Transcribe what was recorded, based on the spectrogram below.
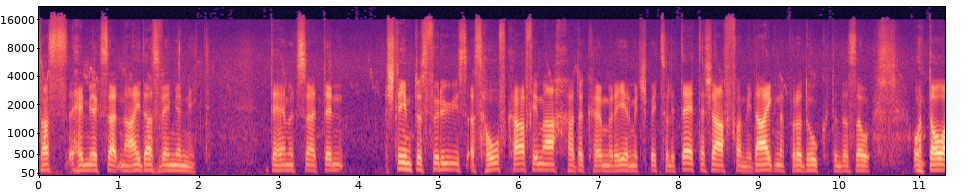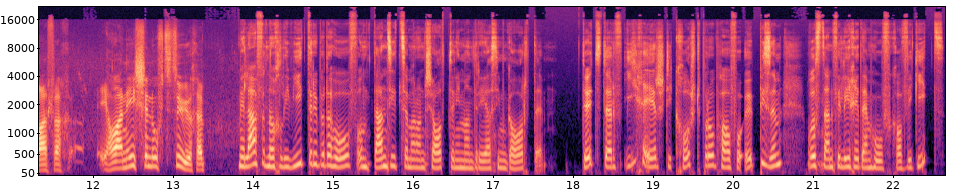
Das haben wir gesagt, nein, das wollen wir nicht. Dann haben wir gesagt, dann stimmt das für uns, einen Hofkaffee machen, da können wir eher mit Spezialitäten arbeiten, mit eigenen Produkten und so. Und da einfach ja, eine Nische aufzuziehen. Wir laufen noch ein bisschen weiter über den Hof und dann sitzen wir an Schatten im Andreas im Garten. Dort darf ich eine erste Kostprobe haben von etwas, was es dann vielleicht in diesem Hofkaffee gibt,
